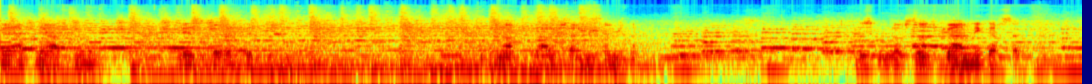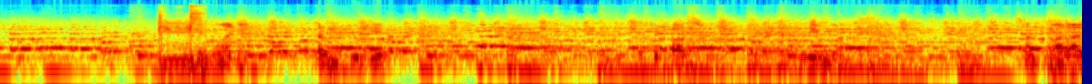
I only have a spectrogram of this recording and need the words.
ਮੈਂ ਆਪਣੇ ਆਪ ਨੂੰ ਇਸ ਜਗਤ ਵਿੱਚ ਇਤਨਾ ਪ੍ਰਭਾਵਸ਼ਾਲੀ ਸਮਝਦਾ ਇਸ ਨੂੰ ਲਫ਼ਜ਼ਾਂ 'ਚ ਬਿਆਨ ਨਹੀਂ ਕਰ ਸਕਦਾ। ਇਹਨੂੰ ਅੱਜ ਧਰਮ ਪੂਜੀਏ ਸੱਚੇ ਪਾਤਸ਼ਾਹ ਜੀ ਮਿਆਸ ਸੰਤ ਮਹਾਰਾਜ,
